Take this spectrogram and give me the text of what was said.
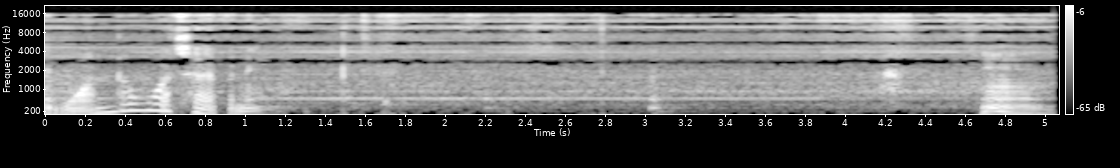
I wonder what's happening. Hmm.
